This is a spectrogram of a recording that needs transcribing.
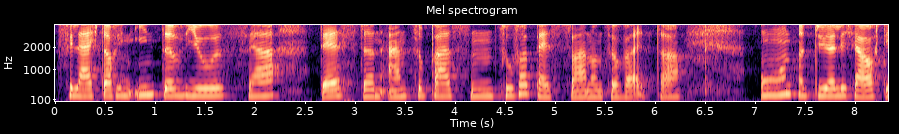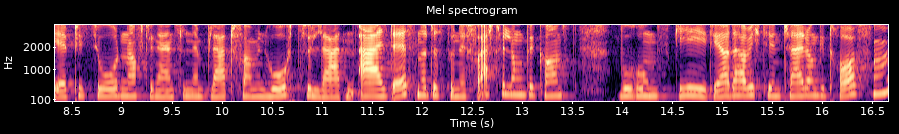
vielleicht auch in Interviews, ja, das dann anzupassen, zu verbessern und so weiter und natürlich auch die Episoden auf den einzelnen Plattformen hochzuladen. All das, nur dass du eine Vorstellung bekommst, worum es geht. Ja, da habe ich die Entscheidung getroffen.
